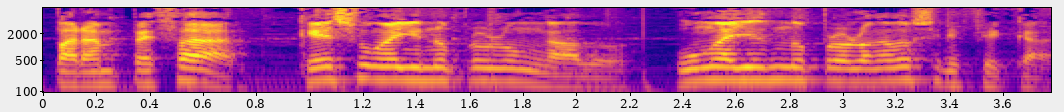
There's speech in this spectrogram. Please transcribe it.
Para empezar, ¿qué es un ayuno prolongado? Un ayuno prolongado significa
